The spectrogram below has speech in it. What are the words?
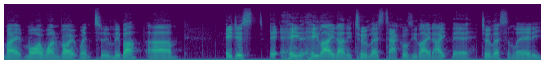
mate, my one vote went to Libba. Um, he just he he laid only two less tackles. He laid eight there, two less than Lairdy.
